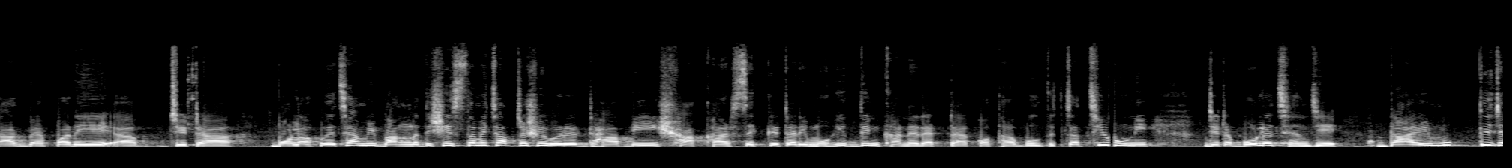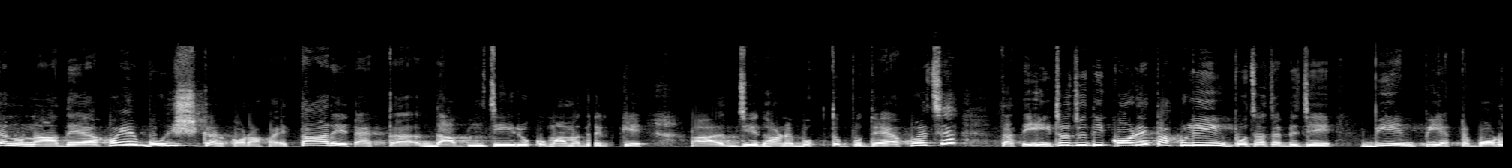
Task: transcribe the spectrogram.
তার ব্যাপারে যেটা বলা হয়েছে, আমি বাংলাদেশ ইসলামী ছাত্র শিবিরের ঢাবি শাখার সেক্রেটারি মহিউদ্দিন খানের একটা কথা বলতে চাচ্ছি। উনি যেটা বলেছেন যে দায় মুক্তি যেন না দেয়া হয়, বহিষ্কার করা হয়। তার এটা একটা দাবি যে, এরকম আমাদেরকে যে ধরনের বক্তব্য দেয়া হয়েছে, তাতে এইটা যদি করে, তাহলেই বোঝা যাবে যে, বিএনপি একটা বড়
